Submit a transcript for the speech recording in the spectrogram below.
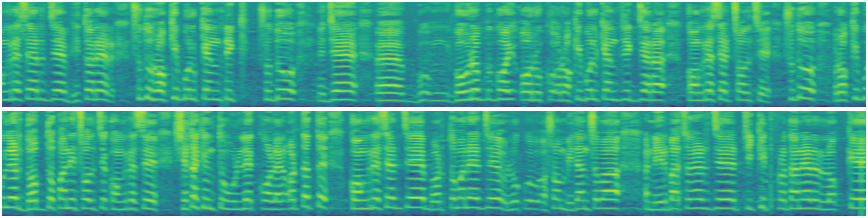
কংগ্রেসের যে ভিতরের শুধু রকিবুল কেন্দ্রিক শুধু যে গৌরব গগৈ ও রকিবুল কেন্দ্রিক যারা কংগ্রেসের চলছে, শুধু রকিবুলের দবদপানি চলছে কংগ্রেসে, সেটা কিন্তু উল্লেখ করলেন। অর্থাৎ কংগ্রেসের যে বর্তমানে যে অসম বিধানসভা নির্বাচনের যে টিকিট প্রদানের লক্ষ্যে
